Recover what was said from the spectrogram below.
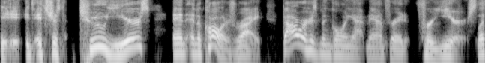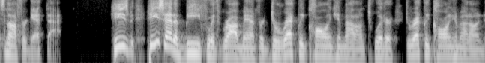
It, it, it's just two years and and the caller's right bauer has been going at manfred for years. Let's not forget that. He's he's had a beef with rob manfred directly calling him out on twitter directly calling him out on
